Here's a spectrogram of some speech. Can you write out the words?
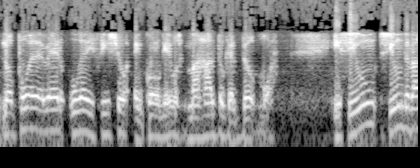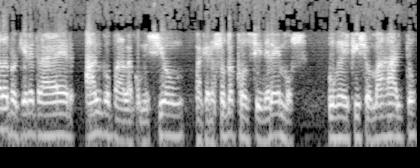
No puede haber un edificio en Coral más alto que el Biltmore. Y si un, si un developer quiere traer algo para la comisión, para que nosotros consideremos un edificio más alto,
